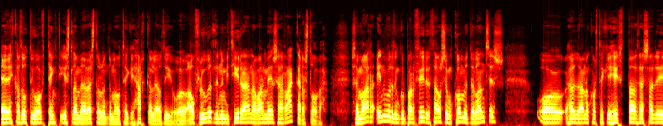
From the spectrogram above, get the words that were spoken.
ef eitthvað þótti of tengt Íslam eða Vestalundum hafa tekið harkalega á því. Og á flugvöllinum í Týrana var meir sér rakarastofa sem var einvörðingu bara fyrir þá sem komu til landsins og höfðu annarkvort ekki hýrt af þessari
